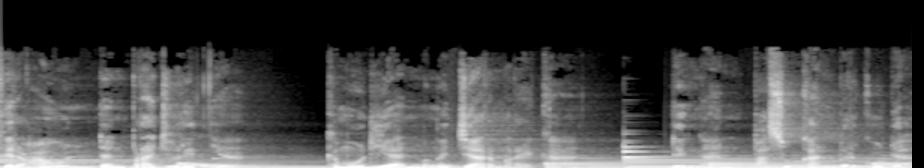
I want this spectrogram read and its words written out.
Firaun dan prajuritnya kemudian mengejar mereka dengan pasukan berkuda.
